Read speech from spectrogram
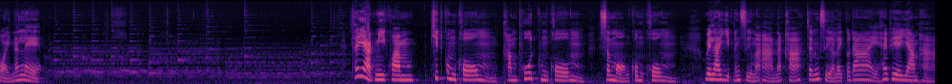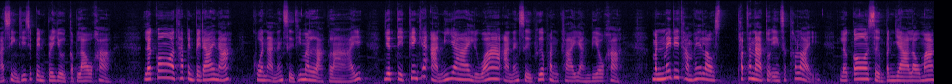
บ่อยๆนั่นแหละถ้าอยากมีความคิดคมๆคำพูดคมๆสมองคมๆเวลาหยิบหนังสือมาอ่านนะคะ จะหนังสืออะไรก็ได้ ให้พยายามหาสิ่งที่จะเป็นประโยชน์กับเราค่ะ แล้วก็ถ้าเป็นไปได้นะ ควรอ่านหนังสือที่มันหลากหลาย อย่าติดเพียงแค่อ่านนิยาย หรือว่าอ่านหนังสือเพื่อผ่อนคลายอย่างเดียวค่ะ มันไม่ได้ทำให้เราพัฒนาตัวเองสักเท่าไหร่ แล้วก็เสริมปัญญาเรามาก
